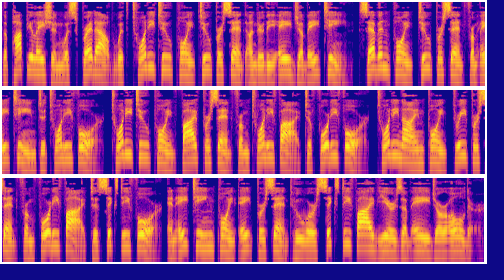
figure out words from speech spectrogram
the population was spread out with 22.2% under the age of 18, 7.2% from 18 to 24, 22.5% from 25 to 44, 29.3% from 45 to 64, and 18.8% who were 65 years of age or older.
